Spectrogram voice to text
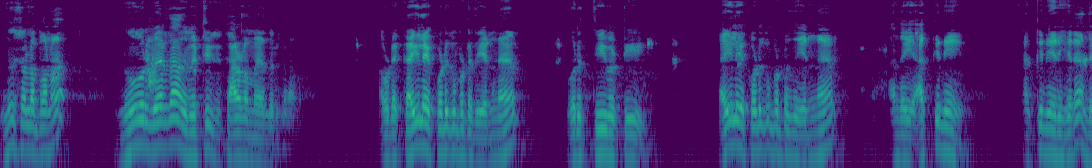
இன்னும் சொல்லப்போனால் நூறு பேர் தான் அது வெற்றிக்கு காரணமாக இருந்திருக்கிறாங்க. அவருடைய கையில் கொடுக்கப்பட்டது என்ன? ஒரு தீவட்டி. கையில் கொடுக்கப்பட்டது என்ன? அந்த அக்கினி அக்கினி எரிகிற அந்த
